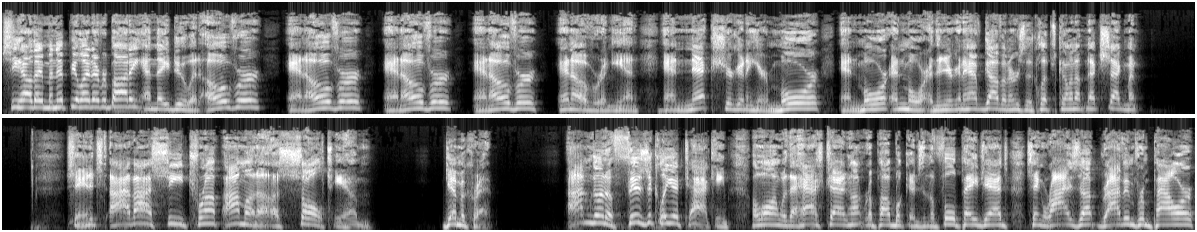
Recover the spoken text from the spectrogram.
See how they manipulate everybody? And they do it over and over and over and over and over again. And next, you're going to hear more and more and more. And then you're going to have governors, the clip's coming up next segment, saying, it's, if I see Trump, I'm going to assault him. Democrat. I'm going to physically attack him along with the hashtag hunt Republicans and the full page ads saying rise up, drive him from power,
